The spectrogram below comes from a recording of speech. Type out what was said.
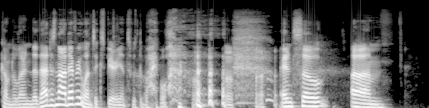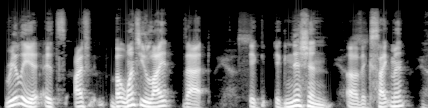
come to learn that that is not everyone's experience with the Bible. and so, um, really, it's I've. But once you light that ignition of excitement yes.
